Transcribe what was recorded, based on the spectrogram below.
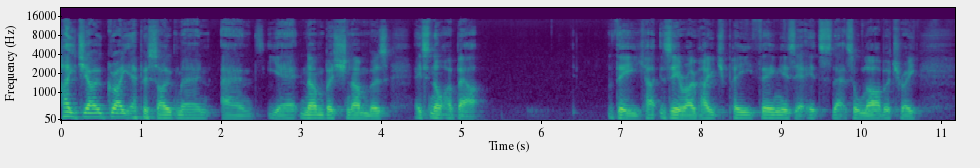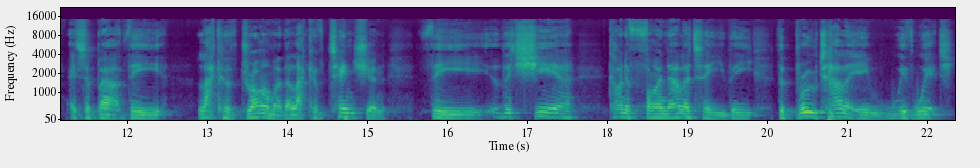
Hey Joe, great episode, man. And yeah, numbers, numbers. It's not about the zero HP thing, is it? It's that's all arbitrary. It's about the lack of drama, the lack of tension, the the sheer kind of finality, the the brutality with which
